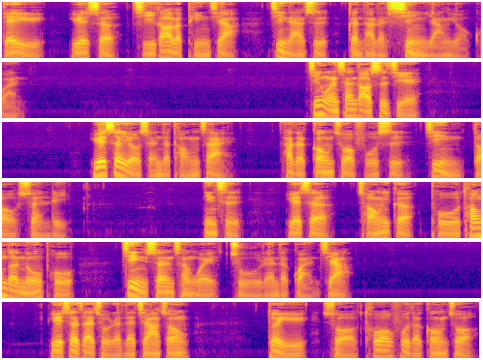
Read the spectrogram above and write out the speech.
给予约瑟极高的评价，竟然是跟他的信仰有关。经文三到四节。约瑟有神的同在，他的工作服事尽都顺利。因此，约瑟从一个普通的奴仆晋升成为主人的管家。约瑟在主人的家中，对于所托付的工作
